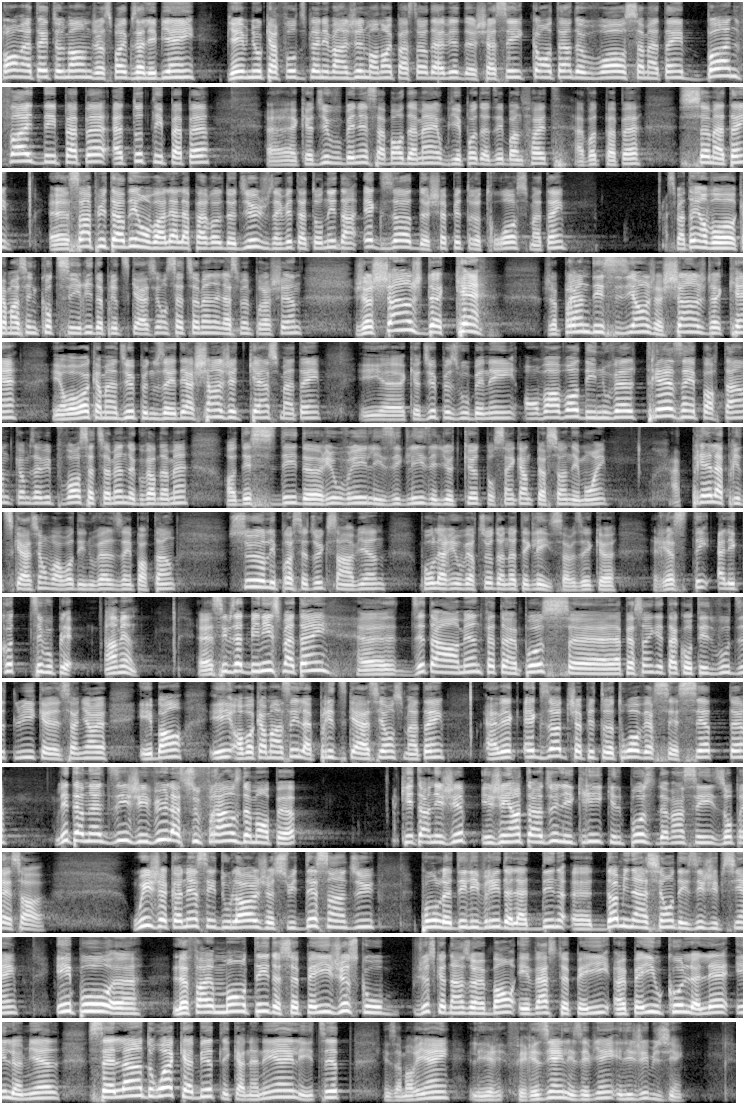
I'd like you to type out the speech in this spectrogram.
Bon matin tout le monde, j'espère que vous allez bien. Bienvenue au Carrefour du Plein Évangile. Mon nom est Pasteur David Chassé. Content de vous voir ce matin. Bonne fête des papas à tous les papas. Euh, que Dieu vous bénisse abondamment. N'oubliez pas de dire bonne fête à votre papa ce matin. Euh, sans plus tarder, on va aller à la parole de Dieu. Je vous invite à tourner dans Exode chapitre 3 ce matin. Ce matin, on va commencer une courte série de prédications cette semaine et la semaine prochaine. Je change de camp. Je prends une décision, je change de camp. Et on va voir comment Dieu peut nous aider à changer de camp ce matin et euh, que Dieu puisse vous bénir. On va avoir des nouvelles très importantes. Comme vous avez pu voir cette semaine, le gouvernement a décidé de réouvrir les églises, les lieux de culte pour 50 personnes et moins. Après la prédication, on va avoir des nouvelles importantes sur les procédures qui s'en viennent pour la réouverture de notre église. Ça veut dire que restez à l'écoute, s'il vous plaît. Amen. Euh, si vous êtes béni ce matin, euh, dites Amen, faites un pouce. Euh, la personne qui est à côté de vous, dites-lui que le Seigneur est bon. Et on va commencer la prédication ce matin avec Exode chapitre 3, verset 7. L'Éternel dit, J'ai vu la souffrance de mon peuple qui est en Égypte et j'ai entendu les cris qu'il pousse devant ses oppresseurs. Oui, je connais ses douleurs, je suis descendu pour le délivrer de la domination des Égyptiens et pour le faire monter de ce pays jusqu'au jusque dans un bon et vaste pays, un pays où coule le lait et le miel. C'est l'endroit qu'habitent les Cananéens, les Hittite, les Amoriens, les Phérésiens, les Éviens et les Jébusiens.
